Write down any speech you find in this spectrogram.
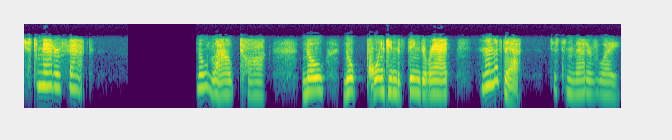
just a matter of fact. No loud talk, no no pointing the finger at, none of that. Just in a matter of way.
